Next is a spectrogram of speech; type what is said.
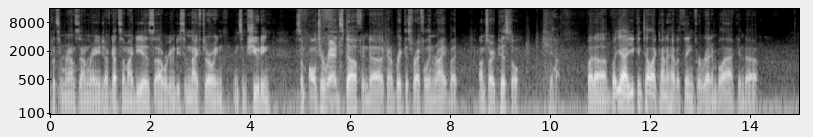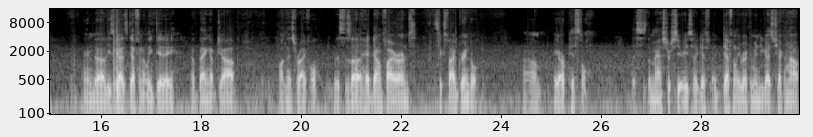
put some rounds down range. I've got some ideas. Uh, we're gonna do some knife throwing and some shooting some ultra red stuff and uh, kind of break this rifle in right. But I'm sorry, pistol. Yeah. But uh, but yeah, you can tell I kind of have a thing for red and black, and uh, and uh, these guys definitely did a, a bang up job on this rifle. This is a head down firearms 6.5 Grendel um, AR pistol. This is the Master Series. I guess I definitely recommend you guys check them out.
